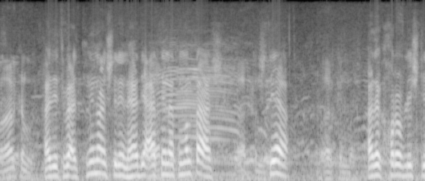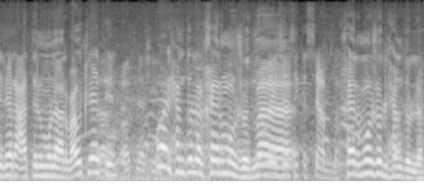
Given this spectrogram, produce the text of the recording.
بارك الله. هذه تباعت ب 22 هذه عاطينا 18 شتيها بارك الله. هذاك الخروف اللي شتي لي راه عاطي المولى 34 والحمد لله الخير موجود. الله ما يجازيك السي عبد الله. خير موجود الحمد لله.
